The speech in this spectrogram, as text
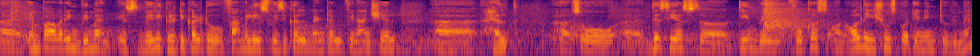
uh, empowering women is very critical to families' physical, mental, financial uh, health. Uh, so uh, this year's uh, team will focus on all the issues pertaining to women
